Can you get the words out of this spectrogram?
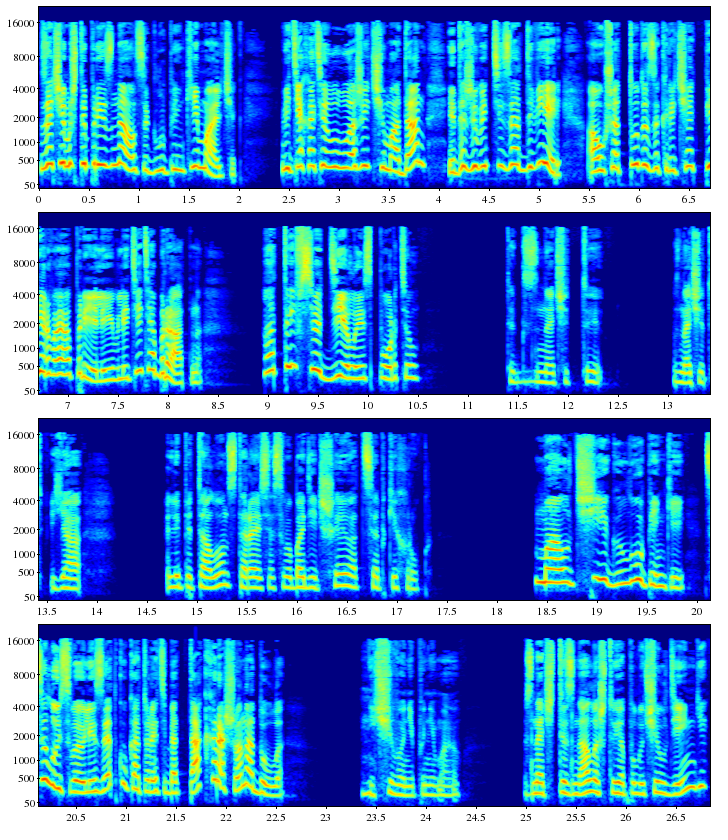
«Зачем ж ты признался, глупенький мальчик? Ведь я хотела уложить чемодан и даже выйти за дверь, а уж оттуда закричать 1 апреля и влететь обратно. А ты все дело испортил. Так значит, ты... Значит, я... Лепетал он, стараясь освободить шею от цепких рук. «Молчи, глупенький! Целуй свою Лизетку, которая тебя так хорошо надула!» «Ничего не понимаю. Значит, ты знала, что я получил деньги?»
